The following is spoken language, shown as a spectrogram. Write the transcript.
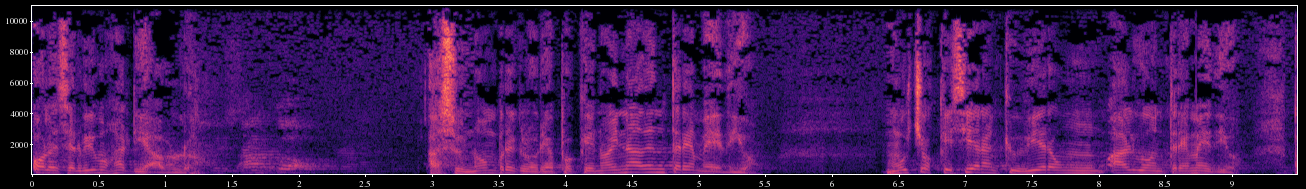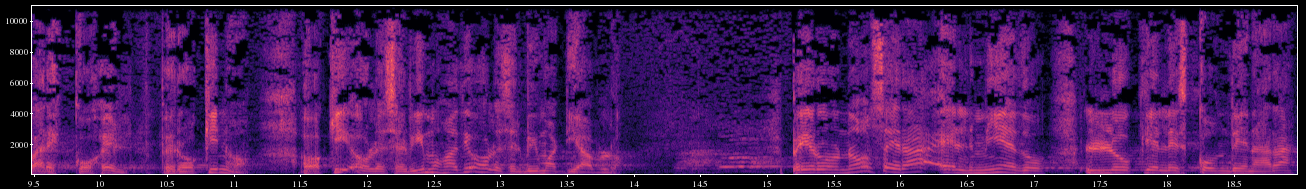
o le servimos al diablo. A su nombre, gloria, porque no hay nada entre medio. Muchos quisieran que hubiera un, algo entre medio para escoger, pero aquí no. Aquí o le servimos a Dios o le servimos al diablo. Pero no será el miedo lo que les condenará,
